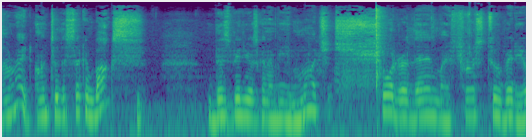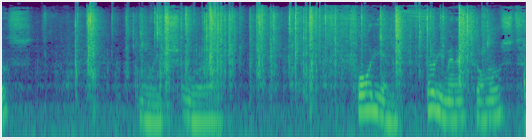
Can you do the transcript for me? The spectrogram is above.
All right, on to the second box. This video is going to be much shorter than my first two videos, which were 40 and 30 minutes almost.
